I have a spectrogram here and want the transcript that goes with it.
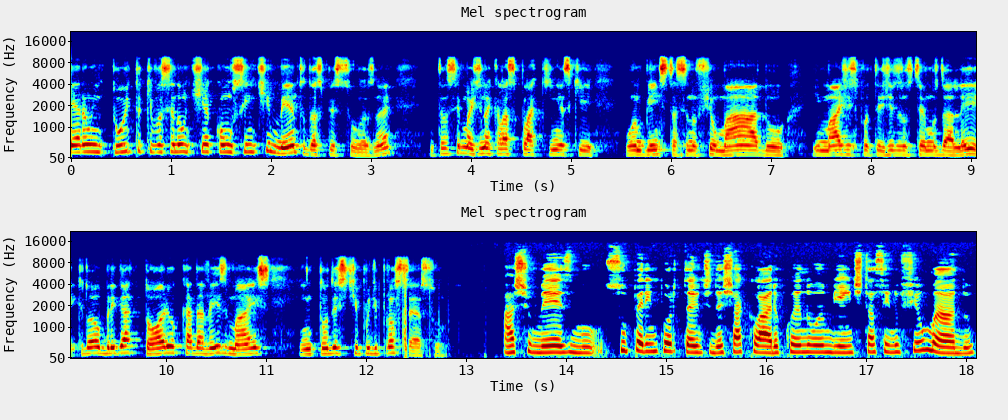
Era um intuito que você não tinha consentimento das pessoas, né? Então você imagina aquelas plaquinhas que o ambiente está sendo filmado, imagens protegidas nos termos da lei, aquilo é obrigatório cada vez mais em todo esse tipo de processo. Acho mesmo super importante deixar claro quando o ambiente está sendo filmado.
